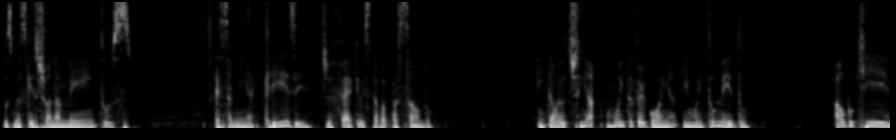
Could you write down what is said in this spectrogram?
os meus questionamentos, essa minha crise de fé que eu estava passando. Então eu tinha muita vergonha e muito medo. Algo que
